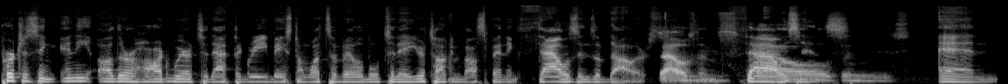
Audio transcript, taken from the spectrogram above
purchasing any other hardware to that degree based on what's available today, you're talking about spending thousands of dollars, Thousands. thousands Thousands. and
